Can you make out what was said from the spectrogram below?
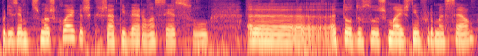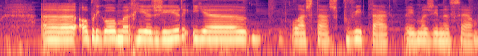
por exemplo, dos meus colegas que já tiveram acesso uh, a todos os meios de informação uh, obrigou-me a reagir e a, lá está, espovitar a imaginação.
